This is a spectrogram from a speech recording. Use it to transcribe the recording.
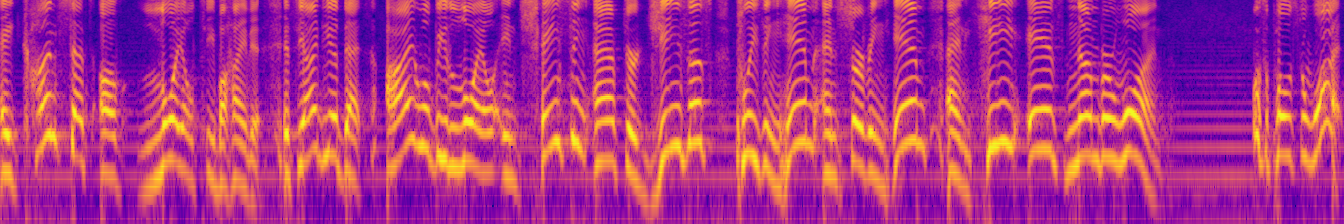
a concept of loyalty behind it. It's the idea that I will be loyal in chasing after Jesus, pleasing Him and serving Him, and He is number one. Well, as opposed to what?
